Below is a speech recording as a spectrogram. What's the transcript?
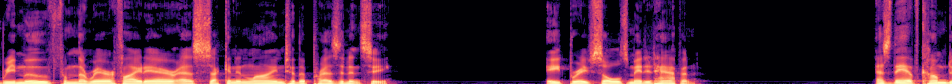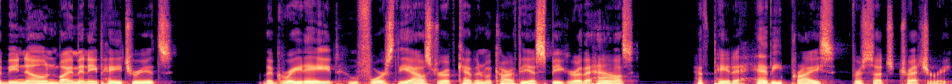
Removed from the rarefied air as second in line to the presidency. Eight brave souls made it happen. As they have come to be known by many patriots, the Great Eight who forced the ouster of Kevin McCarthy as Speaker of the House have paid a heavy price for such treachery.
